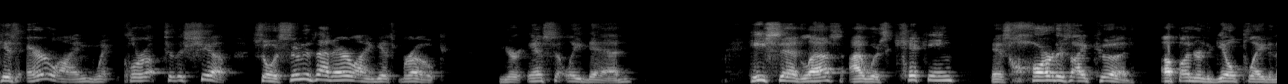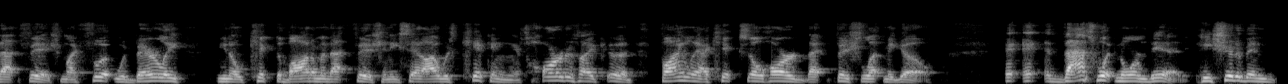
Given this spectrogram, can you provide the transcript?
his airline went clear up to the ship. So as soon as that airline gets broke, you're instantly dead. He said, Les, I was kicking as hard as I could up under the gill plate of that fish. My foot would barely, you know, kick the bottom of that fish. And he said, I was kicking as hard as I could. Finally, I kicked so hard that fish let me go. And that's what Norm did. He should have been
